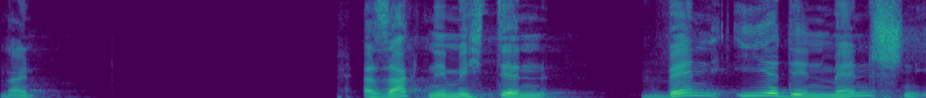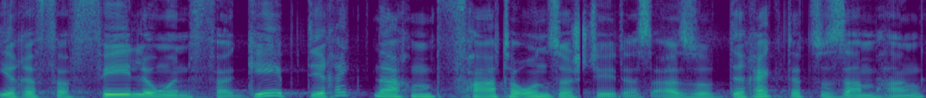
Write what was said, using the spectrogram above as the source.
Nein. Er sagt nämlich, denn wenn ihr den Menschen ihre Verfehlungen vergebt, direkt nach dem Vater unser steht das, also direkter Zusammenhang,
